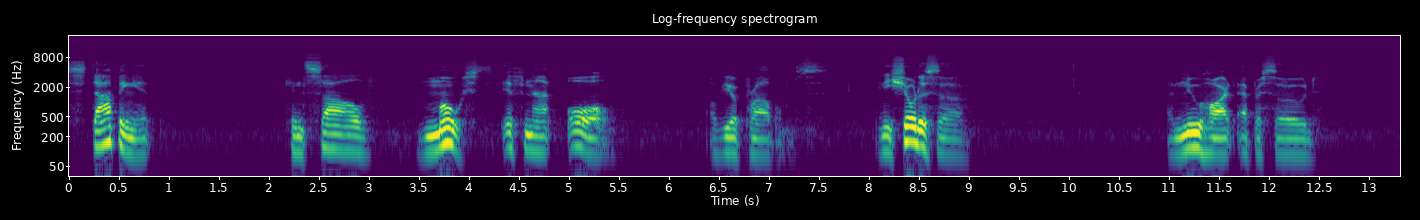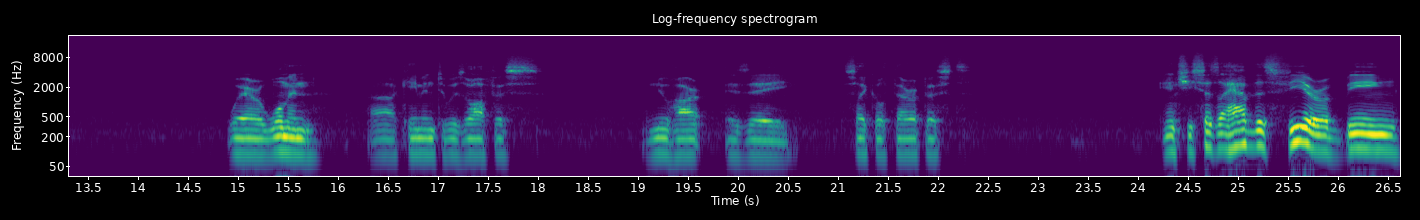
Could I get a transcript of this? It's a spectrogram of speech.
Stopping it can solve most, if not all, of your problems. And he showed us a, a Newhart episode where a woman uh, came into his office. And Newhart is a psychotherapist. And she says, I have this fear of being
